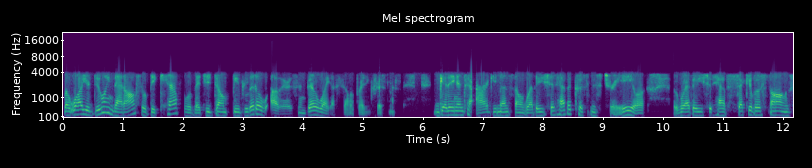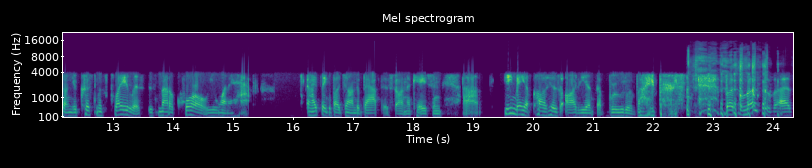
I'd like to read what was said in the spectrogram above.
But while you're doing that, also be careful that you don't belittle others in their way of celebrating Christmas. Getting into arguments on whether you should have a Christmas tree or whether you should have secular songs on your Christmas playlist is not a quarrel you want to have. I think about John the Baptist on occasion. Uh, he may have called his audience a brood of vipers, but for most of us,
